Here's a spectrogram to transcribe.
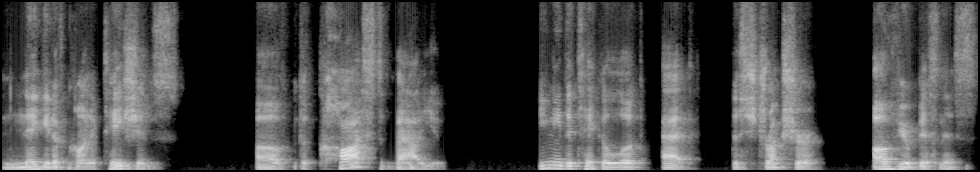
negative connotations of the cost value, you need to take a look at the structure of your business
